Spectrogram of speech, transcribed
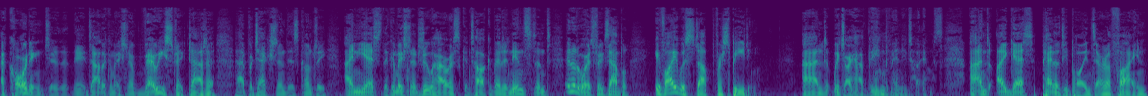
according to the, data commissioner, very strict data uh, protection in this country, and yes, the commissioner Drew Harris can talk about an instant. In other words, for example, if I was stopped for speeding, and which I have been many times, and I get penalty points or a fine.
